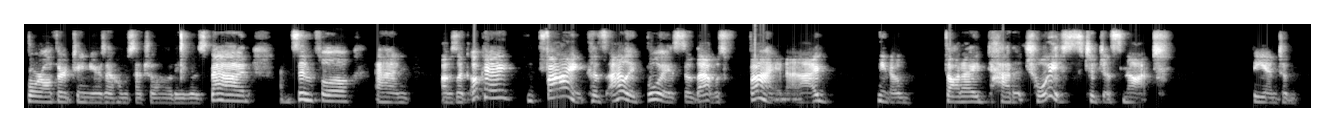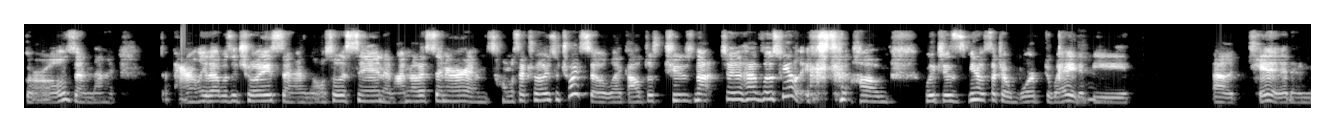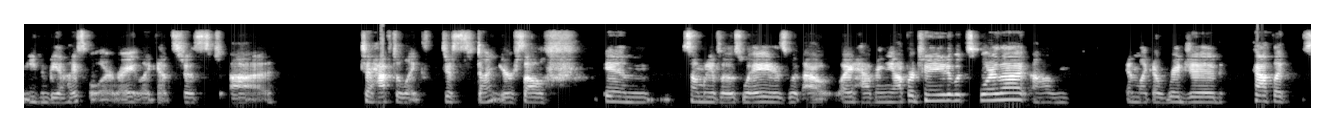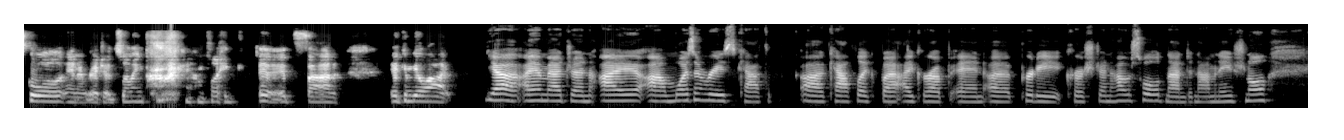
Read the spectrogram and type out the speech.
for all 13 years that homosexuality was bad and sinful and I was like, okay, fine, because I like boys, so that was fine. And I, you know, thought I had a choice to just not be into girls, and that apparently that was a choice and also a sin, and I'm not a sinner, and homosexuality is a choice. So like, I'll just choose not to have those feelings, um, which is you know such a warped way to be a kid and even be a high schooler, right? Like it's just uh, to have to like just stunt yourself in so many of those ways without like having the opportunity to explore that um, in like a rigid Catholic school in a rigid swimming program. like it's uh, it can be a lot. Yeah, I imagine. I um, wasn't raised Catholic, uh, Catholic, but I grew up in a pretty Christian household, non-denominational,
